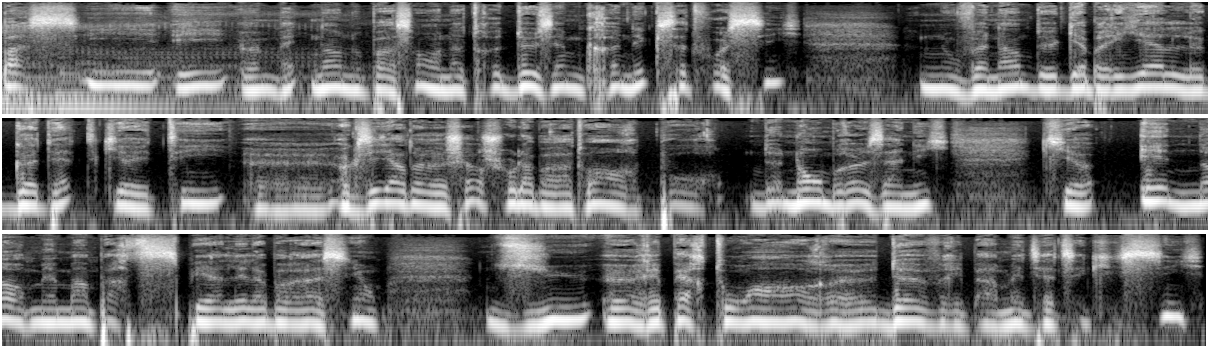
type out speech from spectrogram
Cortopassi et euh, maintenant nous passons à notre deuxième chronique cette fois-ci nous venant de Gabrielle Godette, qui a été euh, auxiliaire de recherche au laboratoire pour de nombreuses années, qui a énormément participé à l'élaboration du euh, répertoire d'œuvres hypermédiatiques ici.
